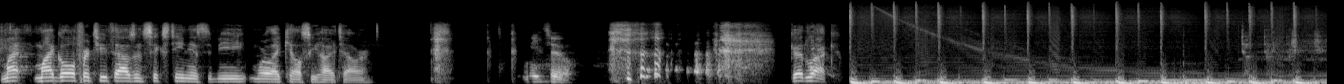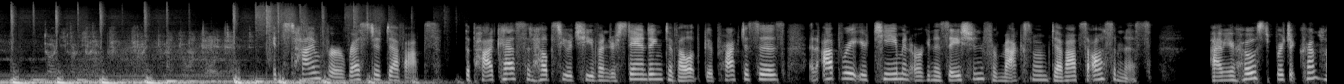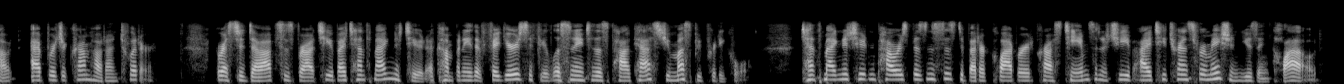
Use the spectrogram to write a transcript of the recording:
My my goal for 2016 is to be more like Kelsey Hightower. Me too. Good luck. It's time for Arrested DevOps, the podcast that helps you achieve understanding, develop good practices, and operate your team and organization for maximum DevOps awesomeness. I'm your host, Bridget Kromhout, at Bridget Kromhout on Twitter. Arrested DevOps is brought to you by 10th Magnitude, a company that figures if you're listening to this podcast, you must be pretty cool. 10th Magnitude empowers businesses to better collaborate across teams and achieve IT transformation using cloud.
